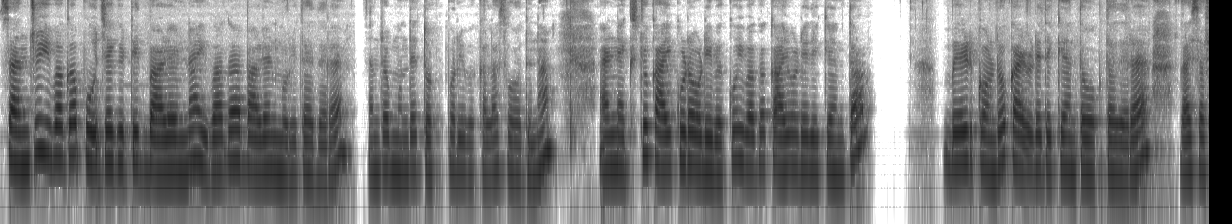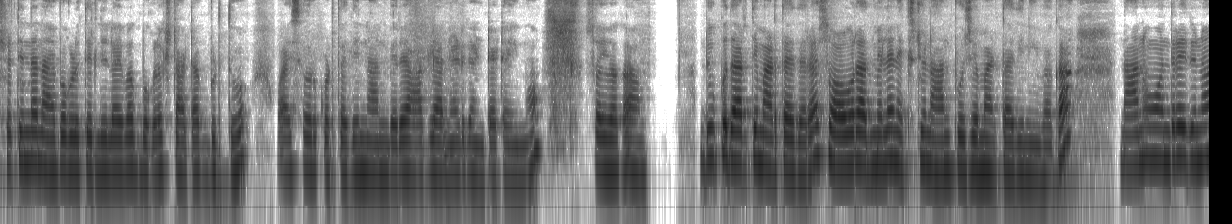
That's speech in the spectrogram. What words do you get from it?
ಸಂಜು ಇವಾಗ ಪೂಜೆಗೆ ಇಟ್ಟಿದ್ದ ಬಾಳೆಹಣ್ಣ, ಇವಾಗ ಬಾಳೆಹಣ್ಣು ಮುರಿತಾ ಇದ್ದಾರೆ. ಅಂದರೆ ಮುಂದೆ ತೊಟ್ಟು ಮುರಿಬೇಕಲ್ಲ ಸೊ ಅದನ್ನು. ಆ್ಯಂಡ್ ನೆಕ್ಸ್ಟು ಕಾಯಿ ಕೂಡ ಹೊಡಿಬೇಕು. ಇವಾಗ ಕಾಯಿ ಹೊಡಿಯೋದಕ್ಕೆ ಅಂತ ಬೇಡ್ಕೊಂಡು ಕೈ ಹಿಡಿಯೋದಕ್ಕೆ ಅಂತ ಹೋಗ್ತಾ ಇದ್ದಾರೆ ಗಾಯ್ಸ್ ಅಷ್ಟೊತ್ತಿಂದ ನಾಯಿ ಬೊಗಳುತ್ತಿರಲಿಲ್ಲ ಇವಾಗ ಬೊಗಳಕ್ಕೆ ಸ್ಟಾರ್ಟ್ ಆಗಿಬಿಡ್ತು. ವಾಯ್ಸ್ ಓವರ್ ಕೊಡ್ತಾ ಇದ್ದೀನಿ. ನಾನು ಬೇರೆ ಆಗಲೇ ಹನ್ನೆರಡು ಗಂಟೆ ಟೈಮು ಸೊ ಇವಾಗ ಧೂಪದಾರತಿ ಮಾಡ್ತಾ ಇದ್ದಾರೆ. ಸೊ ಅವರಾದಮೇಲೆ ನೆಕ್ಸ್ಟು ನಾನು ಪೂಜೆ ಮಾಡ್ತಾ ಇದ್ದೀನಿ ಇವಾಗ. ನಾನು ಅಂದರೆ ಇದನ್ನು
